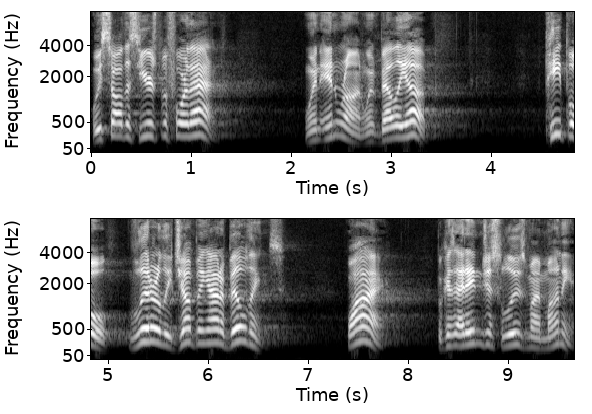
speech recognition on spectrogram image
We saw this years before that when Enron went belly up. People literally jumping out of buildings. Why? Because I didn't just lose my money,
